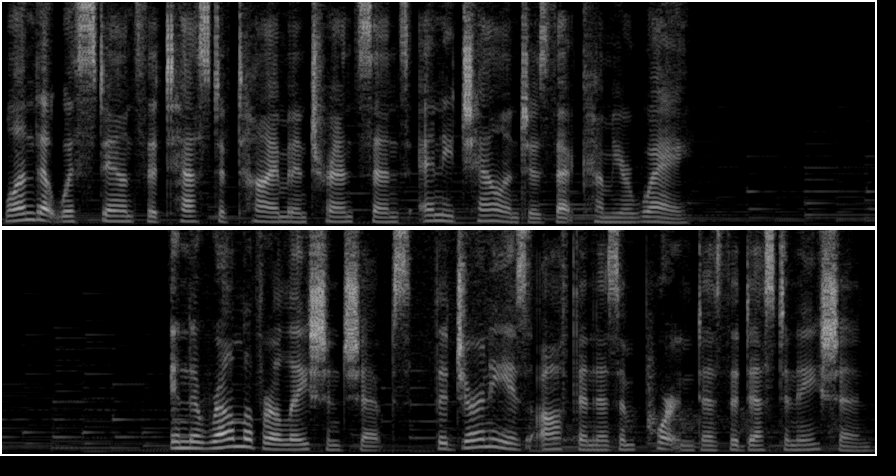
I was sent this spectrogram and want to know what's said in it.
one that withstands the test of time and transcends any challenges that come your way. In the realm of relationships, the journey is often as important as the destination.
